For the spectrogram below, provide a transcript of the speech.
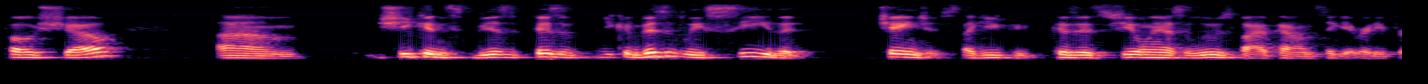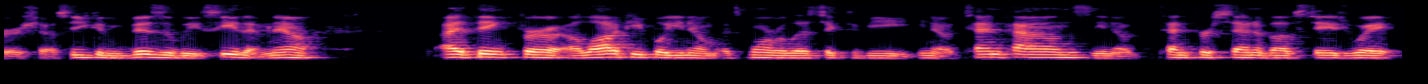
post show, um, she can visit, visit, you can visibly see the changes, like you because it's she only has to lose five pounds to get ready for a show, so you can visibly see them. Now, I think for a lot of people, you know, it's more realistic to be, you know, 10 pounds, you know, 10% above stage weight,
